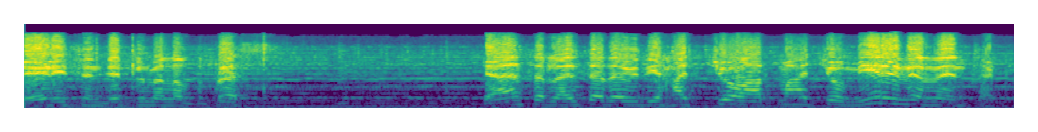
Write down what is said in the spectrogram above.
Ladies and gentlemen of the press dancer లలితాదేవిది హత్యో ఆత్మహత్యో మీరే నిర్ణయించండి.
